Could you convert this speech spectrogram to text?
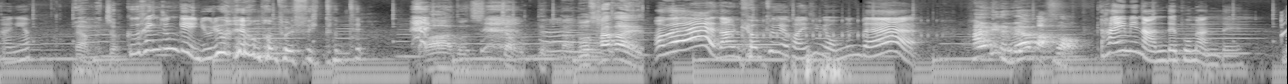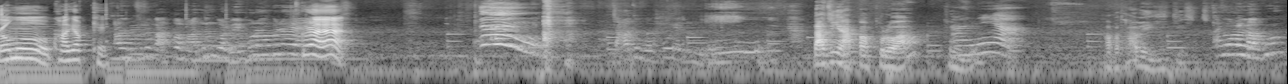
아니요. 왜 안 봤죠? 그 생중계 유료회원만 볼 수 있던데. 와, 너 진짜 못됐다. 너 사과해. 아 왜? 난 격투기에 관심이 없는데. 하이미는 왜안 봤어? 하이미는 안 돼. 보면 안 돼. 너무 과격해. 아 그리고 아빠 맞는 걸 왜 보라 그래? 그래. 나도 못 보겠는데. 나중에 아빠 보러 와. 아니야. 아빠 다음에 이기게 진짜. 또 하려고?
